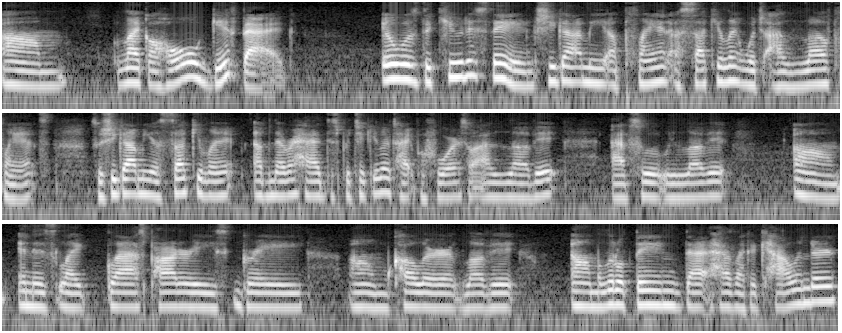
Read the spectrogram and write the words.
um, like a whole gift bag. It was the cutest thing. She got me a plant, a succulent, which I love plants. So she got me a succulent. I've never had this particular type before, so I love it. Absolutely love it. Um, and it's like glass pottery, gray um, color. Love it. Um, a little thing that has like a calendar,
